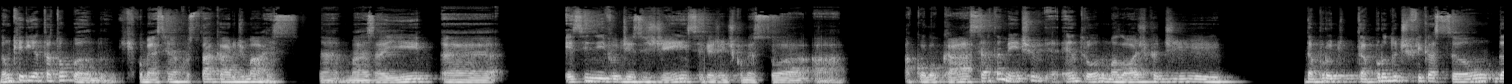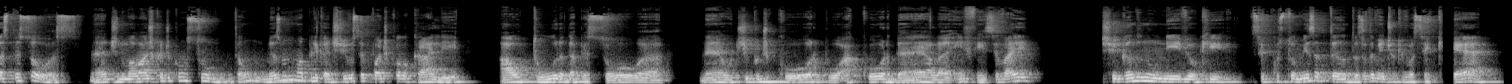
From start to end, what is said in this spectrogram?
não queria estar topando e que comecem a custar caro demais. Né? Mas aí é, esse nível de exigência que a gente começou a, a, a colocar certamente entrou numa lógica de da, da produtificação das pessoas, né? de numa lógica de consumo. Então, mesmo num aplicativo, você pode colocar ali a altura da pessoa, né? o tipo de corpo, a cor dela, enfim, você vai chegando num nível que você customiza tanto exatamente o que você quer,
